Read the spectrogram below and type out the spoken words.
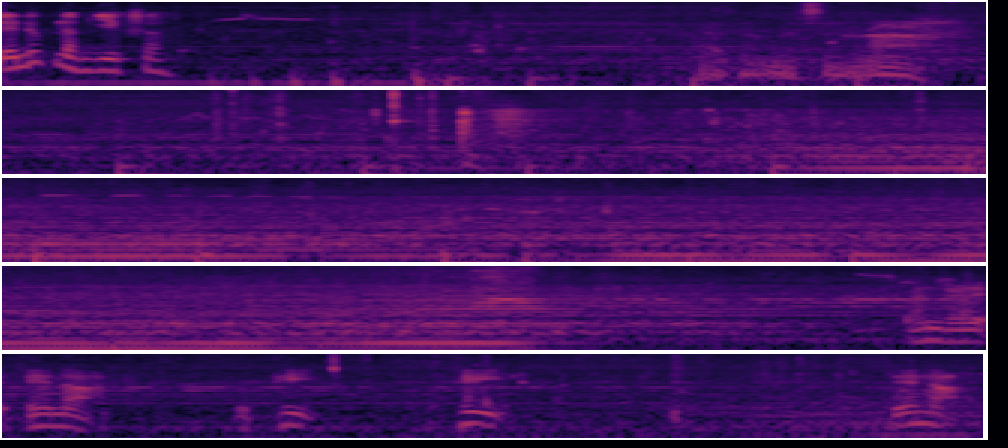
Đến lúc làm việc rồi. Guys it in up. Repeat. Repeat. In up.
